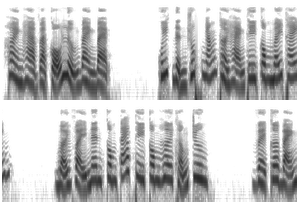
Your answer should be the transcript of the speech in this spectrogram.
Hoàng Hà và Cổ Lượng bàn bạc. Quyết định rút ngắn thời hạn thi công mấy tháng. Bởi vậy nên công tác thi công hơi khẩn trương. Về cơ bản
